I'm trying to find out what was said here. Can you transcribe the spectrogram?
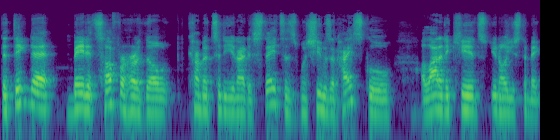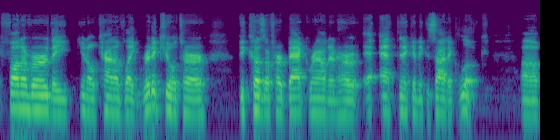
the thing that made it tough for her, though, coming to the United States is when she was in high school, a lot of the kids, you know, used to make fun of her. They, you know, kind of like ridiculed her because of her background and her ethnic and exotic look. Um,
